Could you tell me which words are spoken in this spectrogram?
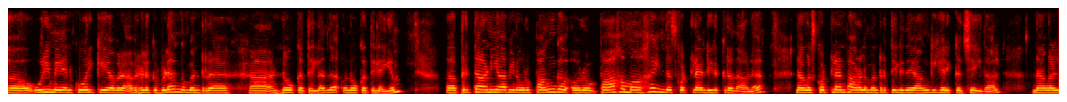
அஹ், உரிமை and கோரிக்கை அவர் அவர்களுக்கு விளங்கும் என்ற நோக்கத்தில் நோக்கத்திலையும் பிரித்தானியாவின் ஒரு பங்கு ஒரு பாகமாக இந்த ஸ்காட்லாந்து இருக்கிறதால நாங்கள் ஸ்காட்லாந்து பாராளுமன்றத்தில் இதை அங்கீகரிக்க செய்தால் நாங்கள்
